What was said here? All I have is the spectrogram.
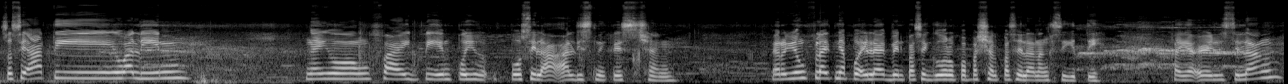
So si Ate Walin, ngayong 5 p.m. po, yu- po sila aalis ni Christian. Pero yung flight niya po 11 pa siguro papasyal pa sila ng city. Kaya early silang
